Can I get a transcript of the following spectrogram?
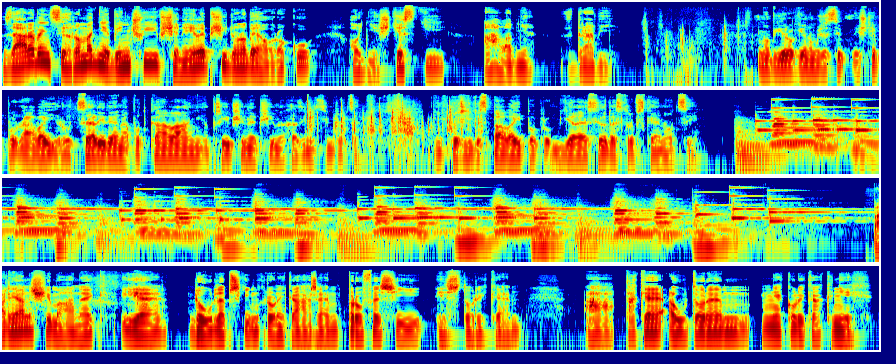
Zároveň si hromadně vinčují vše nejlepší do nového roku, hodně štěstí a hlavně zdraví. Nový rok jenom, že si ještě podávají ruce lidé na potkávání a přeji všem lepším nacházejícím roce. Někteří vyspávají po bílé silvestrovské noci. Pan Jan Šimánek je doudlebským kronikářem, profesí historikem a také autorem několika knih.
